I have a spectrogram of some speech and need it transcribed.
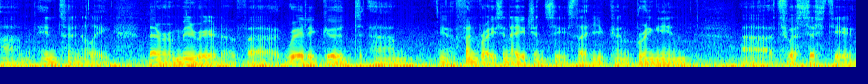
um, internally, there are a myriad of uh, really good um, you know, fundraising agencies that you can bring in uh, to assist you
